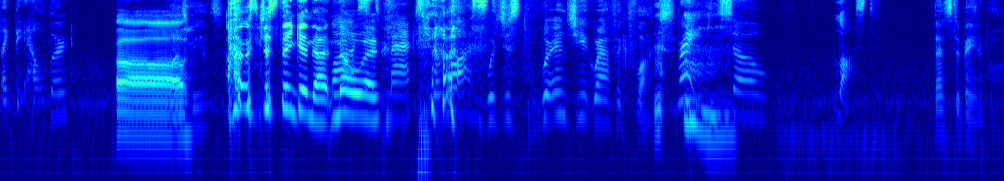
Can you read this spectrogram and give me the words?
Like the L word. Uh, Lesbians? I was just thinking that. No way. Max, you're lost. We're just, we're in geographic flux. right, so lost. That's debatable.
